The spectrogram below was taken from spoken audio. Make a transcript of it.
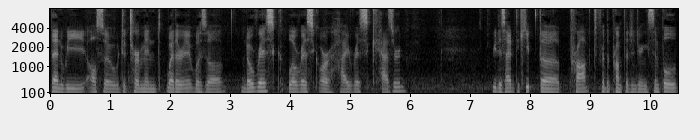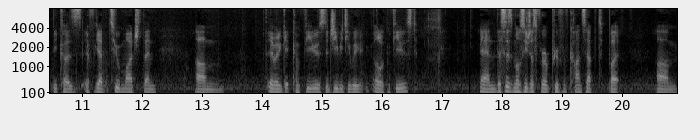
Then we also determined whether it was a no risk, low risk, or high risk hazard we decided to keep the prompt for the prompt engineering simple because if we had too much, then um, it would get confused. The GPT would get a little confused. And this is mostly just for a proof of concept, but um,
